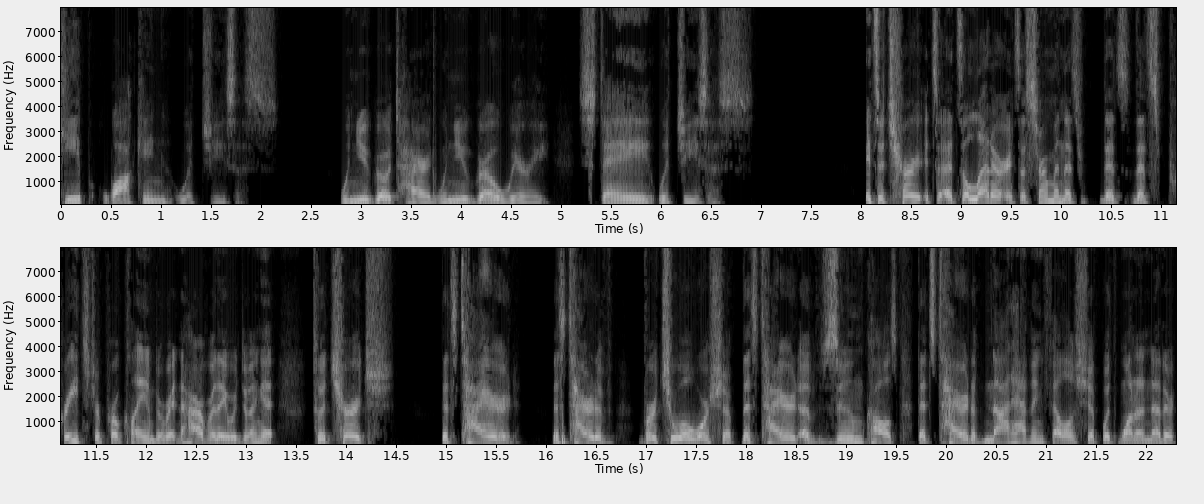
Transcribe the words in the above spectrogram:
Keep walking with Jesus. When you grow tired, when you grow weary, stay with Jesus. It's a church. It's a, it's a letter. It's a sermon that's that's that's preached or proclaimed or written, however they were doing it, to a church that's tired, that's tired of virtual worship, that's tired of Zoom calls, that's tired of not having fellowship with one another,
